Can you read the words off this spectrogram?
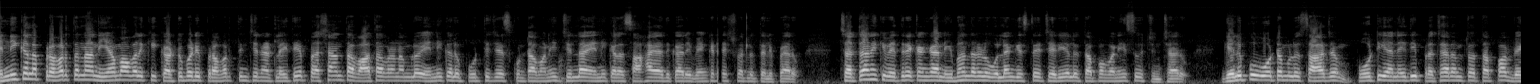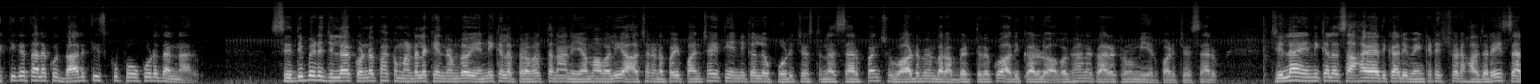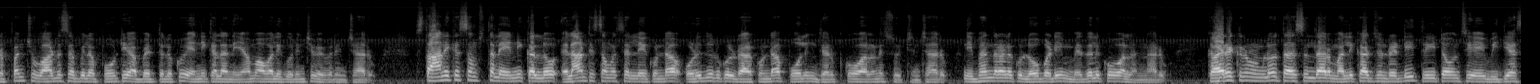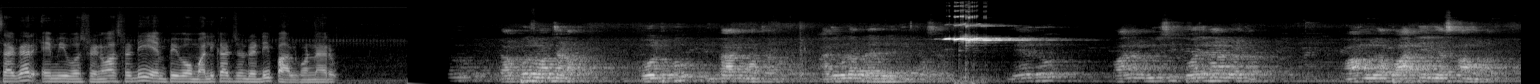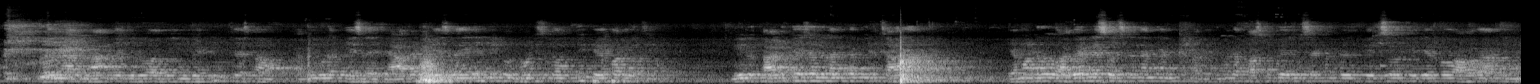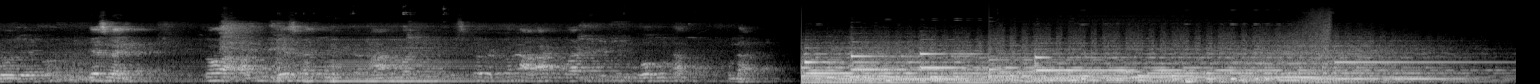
ఎన్నికల ప్రవర్తన నియమావళికి కట్టుబడి ప్రవర్తించినట్లయితే ప్రశాంత వాతావరణంలో ఎన్నికలు పూర్తి చేసుకుంటామని జిల్లా ఎన్నికల సహాయాధికారి వెంకటేశ్వర్లు తెలిపారు. చట్టానికి వ్యతిరేకంగా నిబంధనలు ఉల్లంఘిస్తే చర్యలు తప్పవని సూచించారు. గెలుపు ఓటములు సహజం పోటీ అనేది ప్రచారంతో తప్ప వ్యక్తిగతాలకు దారి తీసుకుపోకూడదన్నారు. సిద్దిపేట జిల్లా కొండపాక మండల కేంద్రంలో ఎన్నికల ప్రవర్తన నియమావళి ఆచరణపై పంచాయతీ ఎన్నికల్లో పోటీ చేస్తున్న సర్పంచ్ వార్డు మెంబర్ అభ్యర్థులకు అధికారులు అవగాహన కార్యక్రమం ఏర్పాటు చేశారు. జిల్లా ఎన్నికల సహాయాధికారి వెంకటేశ్వర్ హాజరై సర్పంచ్ వార్డు సభ్యుల పోటీ అభ్యర్థులకు ఎన్నికల నియమావళి గురించి వివరించారు. స్థానిక సంస్థల ఎన్నికల్లో ఎలాంటి సమస్యలు లేకుండా ఒడిదుడుకులు రాకుండా పోలింగ్ జరుపుకోవాలని సూచించారు. నిబంధనలకు లోబడి మెదలుకోవాలన్నారు. కార్యక్రమంలో తహసీల్దార్ Mallikarjun Reddy three town CI Vidyasagar MEO Srinivas Reddy MPO Mallikarjun Reddy పాల్గొన్నారు. డబ్బులు వంచడం ఓటుకు ఇంత అది కూడా ప్రైవేట్ వాళ్ళని పిలిచి భోజనాలు పెడతాం. మామూలుగా పార్టీలు చేస్తూ ఉంటాం. భోజనాలు నాన్ వెజ్లు అవి ఇవి పెట్టి చేస్తూ అవి కూడా కేసులు అయితే. ఆల్రెడీ కేసులు అయితే మీకు నోటీసులో ఉంది పేపర్లు వచ్చింది మీరు థర్డ్ దేశాలు కనుక మీరు చాలా ఏమంటారు అవేర్నెస్ వచ్చిందని అనుకుంటారు ఎందుకంటే ఫస్ట్ పేజ్ సెకండ్ పేజ్ తెలుసో తెలియకో అవగాహన ఉందో లేదో కేసులు అయింది సో అది కేసులు అయినాయి. దాన్ని బట్టి దృష్టిలో పెట్టుకొని అలాంటి వాటికి మీరు పోకుండా ఉండాలి.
